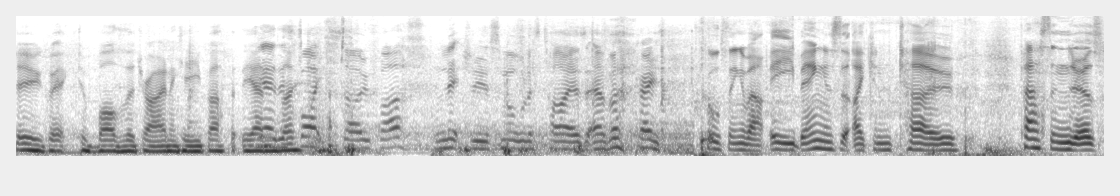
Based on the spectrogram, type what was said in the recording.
Too quick to bother trying to keep up at the end. Yeah, this though. bike's so fast, and literally the smallest tyres ever. Crazy. cool thing about e-bing is that I can tow passengers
